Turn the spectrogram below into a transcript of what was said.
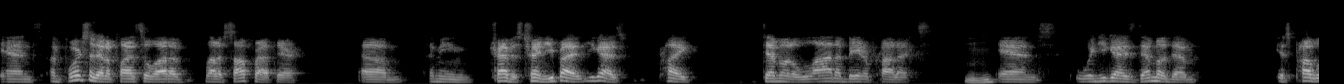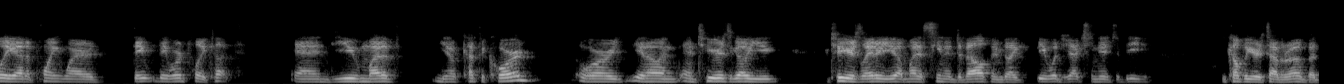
and unfortunately, that applies to a lot of a lot of software out there. Um, I mean, Travis Trent, you probably you guys probably demoed a lot of beta products Mhm. and when you guys demoed them it's probably at a point where they, they weren't fully cooked and you might have you know cut the cord or you know and, and two years ago you two years later you might have seen it develop and be like be what you actually need it to be a couple years down the road but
